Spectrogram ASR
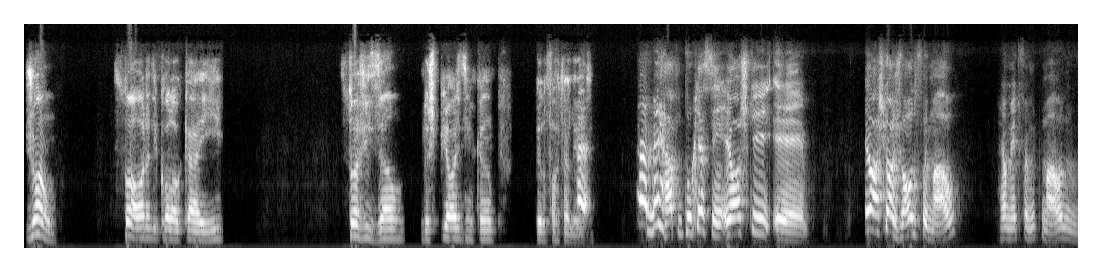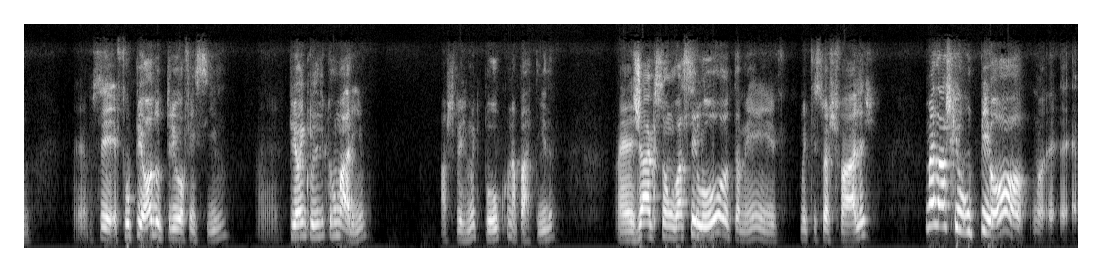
João, sua hora de colocar aí sua visão dos piores em campo pelo Fortaleza. É, é bem rápido, porque assim, eu acho que é, eu acho que o Oswaldo foi mal, realmente foi muito mal. É, você foi o pior do trio ofensivo. É, pior, inclusive, que o Romarinho. Acho que fez muito pouco na partida. É, Jackson vacilou também, entre suas falhas. Mas acho que o pior. É,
